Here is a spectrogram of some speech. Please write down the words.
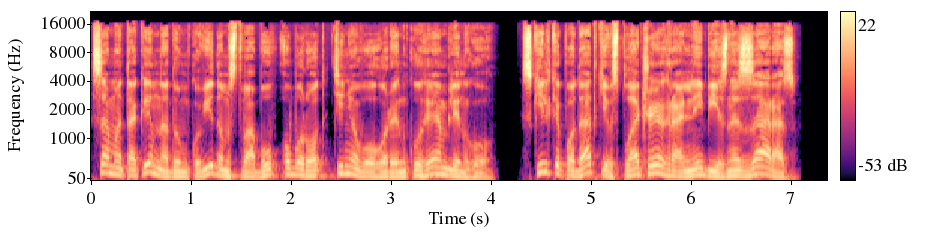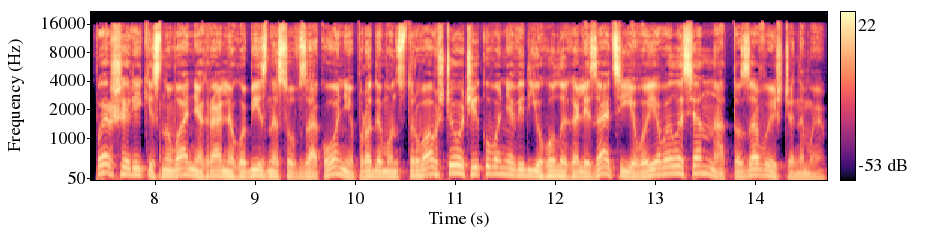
Саме таким, на думку відомства, був оборот тіньового ринку гемблінгу. Скільки податків сплачує гральний бізнес зараз? Перший рік існування грального бізнесу в законі продемонстрував, що очікування від його легалізації виявилися надто завищеними.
